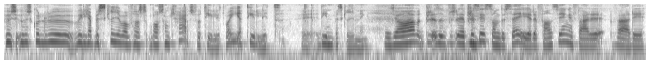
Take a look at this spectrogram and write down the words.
Hur, hur skulle du vilja beskriva vad, vad, som krävs för tillit? Vad är tillit? Eh, din beskrivning? Ja, precis som du säger, det fanns ju ingen färdig, färdig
